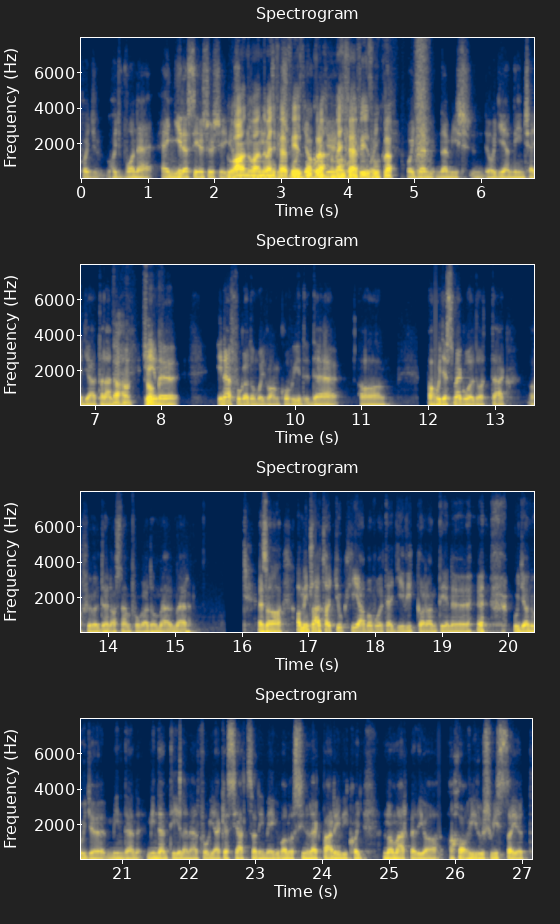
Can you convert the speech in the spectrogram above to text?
hogy, hogy van-e ennyire szélsőséges. Van, van, menj fel Facebookra, mondja, hogy, menj fel Facebookra. Hogy, hogy nem, nem is, hogy ilyen nincs egyáltalán. Aha, én, én elfogadom, hogy van Covid, de a, ahogy ezt megoldották a Földön, azt nem fogadom el, mert ez a, amint láthatjuk, hiába volt egy évig karantén, ugyanúgy minden, minden télen el fogják ezt játszani, még valószínűleg pár évig, hogy na már pedig a, a vírus visszajött,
